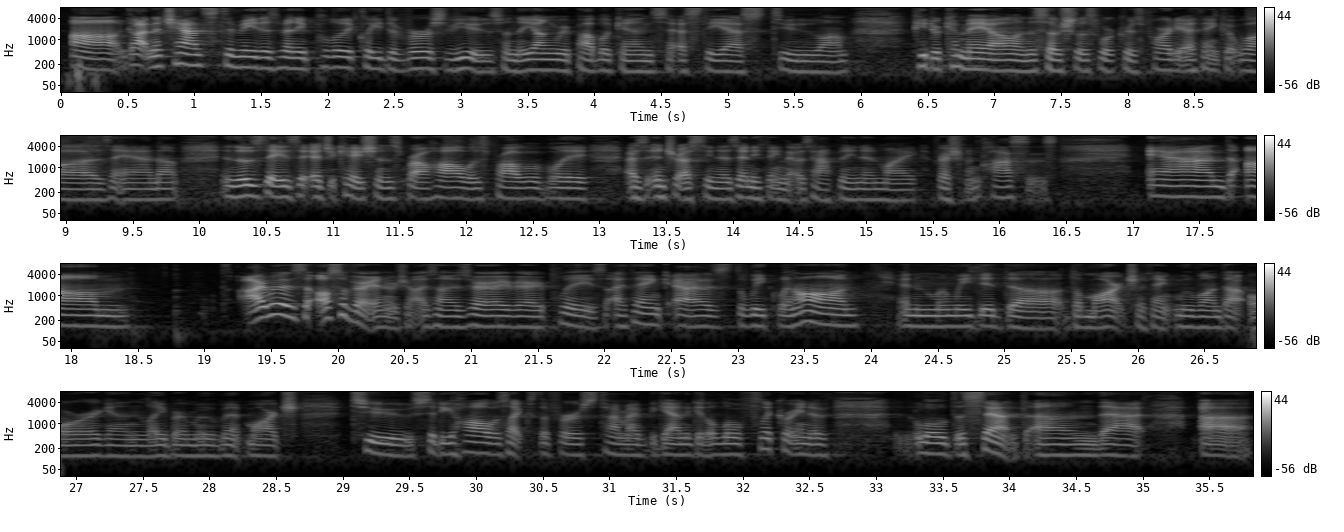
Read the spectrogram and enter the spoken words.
uh, gotten a chance to meet as many politically diverse views from the Young Republicans to SDS to um, Peter Camejo and the Socialist Workers Party, I think it was. And uh, in those days, the education Hall was probably as interesting as anything that was happening in my freshman classes. And um, I was also very energized and I was very, very pleased. I think as the week went on, and when we did the, the march, I think MoveOn.org and Labor Movement March to City Hall was like the first time I began to get a little flickering of a little dissent um, that uh,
